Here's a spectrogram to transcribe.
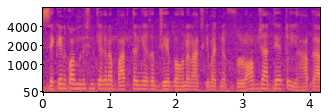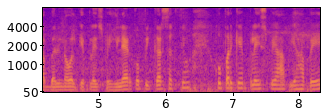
सेकेंड कॉम्बिनेशन की अगर आप बात करेंगे, अगर जे बहनन आज के मैच में फ्लॉप जाते हैं तो यहाँ पर आप बेली नोवल के प्लेस पर हिलेर को पिक कर सकते हो। ऊपर के प्लेस पे आप यहाँ पे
